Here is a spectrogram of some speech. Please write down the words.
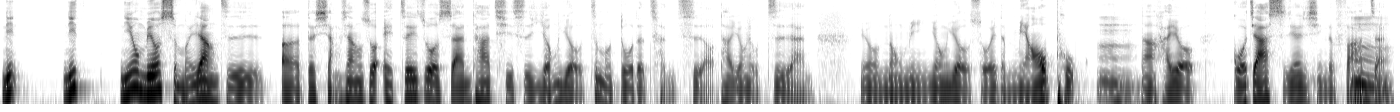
你你你有没有什么样子呃的想象说，哎，这一座山它其实拥有这么多的层次哦，它拥有自然。有农民拥有所谓的苗圃，嗯，那还有国家实验型的发展。嗯、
